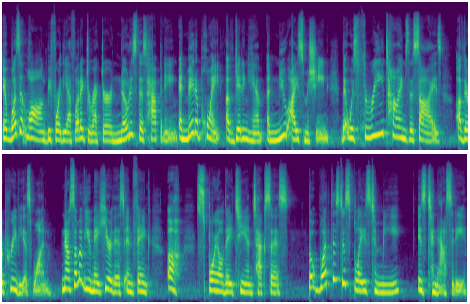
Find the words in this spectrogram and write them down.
It wasn't long before the athletic director noticed this happening and made a point of getting him a new ice machine that was three times the size of their previous one. Now, some of you may hear this and think, oh, spoiled AT in Texas. But what this displays to me is tenacity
